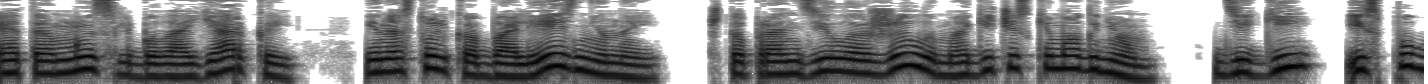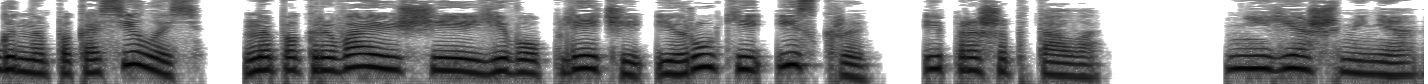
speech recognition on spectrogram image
Эта мысль была яркой и настолько болезненной, что пронзила жилы магическим огнем. Диги испуганно покосилась на покрывающие его плечи и руки искры и прошептала: "Не ешь меня".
